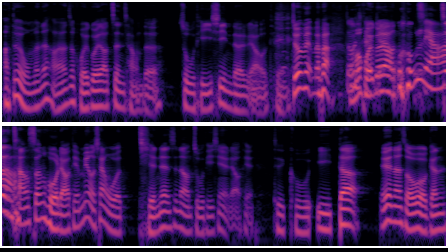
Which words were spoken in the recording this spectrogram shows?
啊，对，我们那好像是回归到正常的主题性的聊天，就没没不，我们回归到无聊正常生活聊天，没有像我。前任是那种主题性的聊天，是故意的，因为那时候我跟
